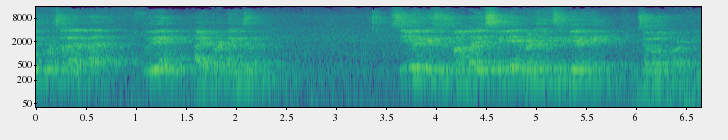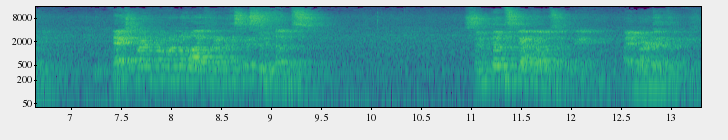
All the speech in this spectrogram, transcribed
ऊपर चला जाता है तो ये हाइपरटेंशन सीवियर केसेस में आता है इसके लिए इमरजेंसी केयर की ज़रूरत पड़ती है नेक्स्ट पॉइंट पर हम लोग बात करते हैं इसके सिम्टम्स सिम्टम्स क्या क्या हो सकते हैं? हाइपरटेंशन के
